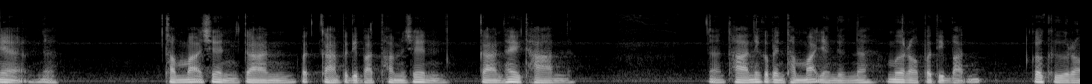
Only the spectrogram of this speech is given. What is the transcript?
เนี่ยนะ ธรรมะเช่น การการปฏิบัติธรรมเช่น การให้ทานนะทานนี่ก็เป็นธรรมะอย่างหนึ่งนะเมื่อเราปฏิบัติก็คือเรา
